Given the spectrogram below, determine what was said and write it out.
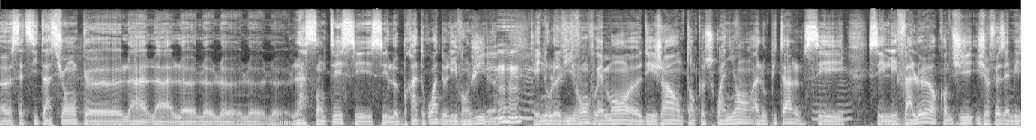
euh, cette citation que la, la, le, le, le, la santé, c'est c'est le bras droit de l'évangile. Et nous le vivons vraiment euh, déjà en tant que soignants à l'hôpital. C'est c'est les valeurs, quand je faisais mes,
